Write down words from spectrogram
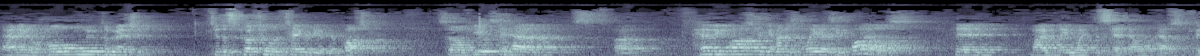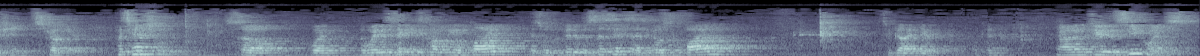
adding a whole new dimension to the structural integrity of your posture. So if he was to have uh, heavy posture behind his blade as he files, then my blade might descend. I won't have sufficient structure. Potentially. So when the way this technique is commonly applied is with a bit of assistance as it goes to file to guide here. Okay. Now I'm going to do the sequence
